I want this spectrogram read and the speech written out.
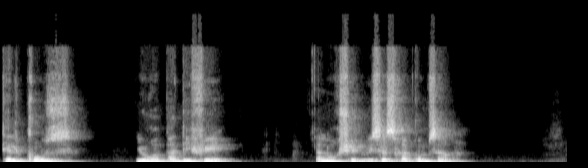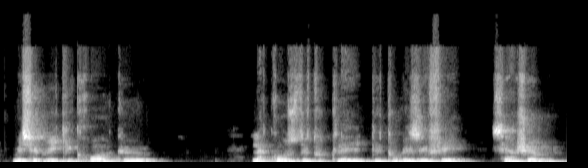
telle cause, il n'y aura pas d'effet, alors chez lui, ce sera comme ça. Mais celui qui croit que la cause de, tous les effets, c'est Hachem,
